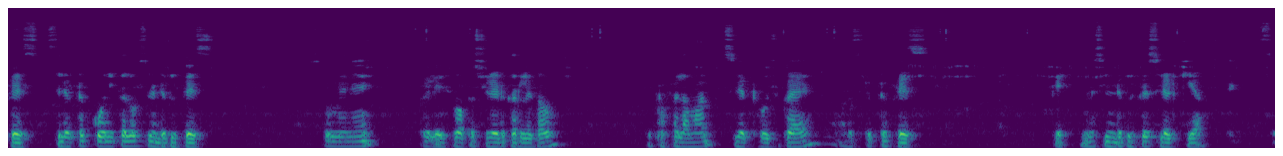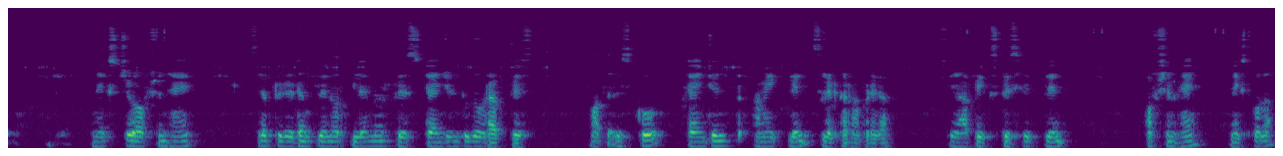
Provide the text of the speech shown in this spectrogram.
फेस सिलेक्ट कोनिकल और सिलेंड्रिकल फेस तो मैंने पहले इस वापस सिलेक्ट कर लेता हूँ। तो प्रोफ़ाइल अमान सिलेक्ट हो चुका है और सिलेक्ट फेस ओके मैंने सिलेंड्रिकल फेस सिलेक्ट किया। नेक्स्ट जो ऑप्शन है सिलेक्ट डेटम प्लेन और प्लेन और face tangent to the wrap face मतलब इसको टेंजेंट हमें एक प्लेन सिलेक्ट करना पड़ेगा। तो यहाँ पे एक स्पेसिफिक प्लेन ऑप्शन है नेक्स्ट वाला।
